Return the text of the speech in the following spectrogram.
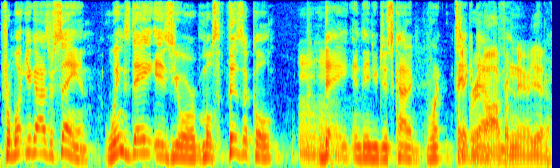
from what you guys are saying, Wednesday is your most physical mm-hmm. day, and then you just kind of r- take it, off from, from there. there. Yeah. Okay.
